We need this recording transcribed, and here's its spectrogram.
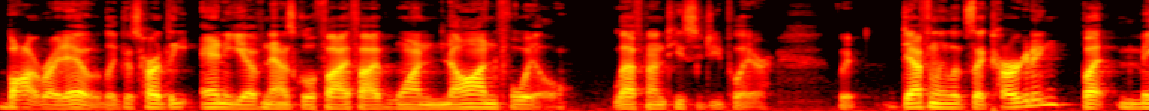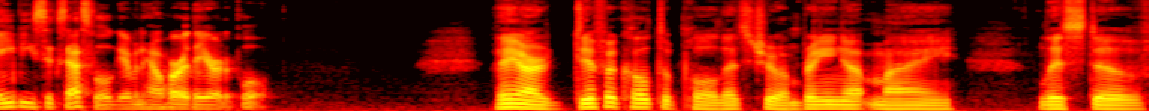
bought right out. Like there's hardly any of Nazgul 551 non-foil left on TCG Player, which definitely looks like targeting, but may be successful given how hard they are to pull. They are difficult to pull. That's true. I'm bringing up my list of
